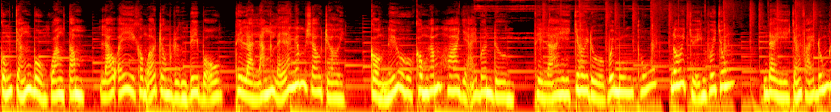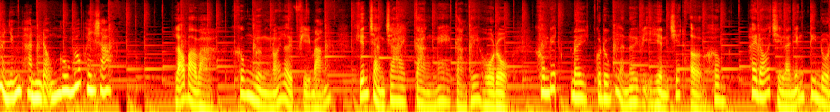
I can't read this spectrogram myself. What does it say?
cũng chẳng buồn quan tâm, lão ấy không ở trong rừng đi bộ thì là lặng lẽ ngắm sao trời. Còn nếu không ngắm hoa dại bên đường thì lại chơi đùa với muôn thú, nói chuyện với chúng. Đây chẳng phải đúng là những hành động ngu ngốc hay sao? Lão bà bà không ngừng nói lời phỉ báng, khiến chàng trai càng nghe càng thấy hồ đồ, không biết đây có đúng là nơi vị hiền triết ở không, hay đó chỉ là những tin đồn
